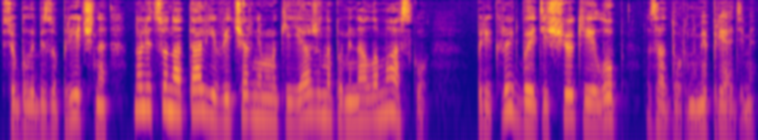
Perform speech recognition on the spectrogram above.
Все было безупречно, но лицо Натальи в вечернем макияже напоминало маску. Прикрыть бы эти щеки и лоб задорными прядями.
